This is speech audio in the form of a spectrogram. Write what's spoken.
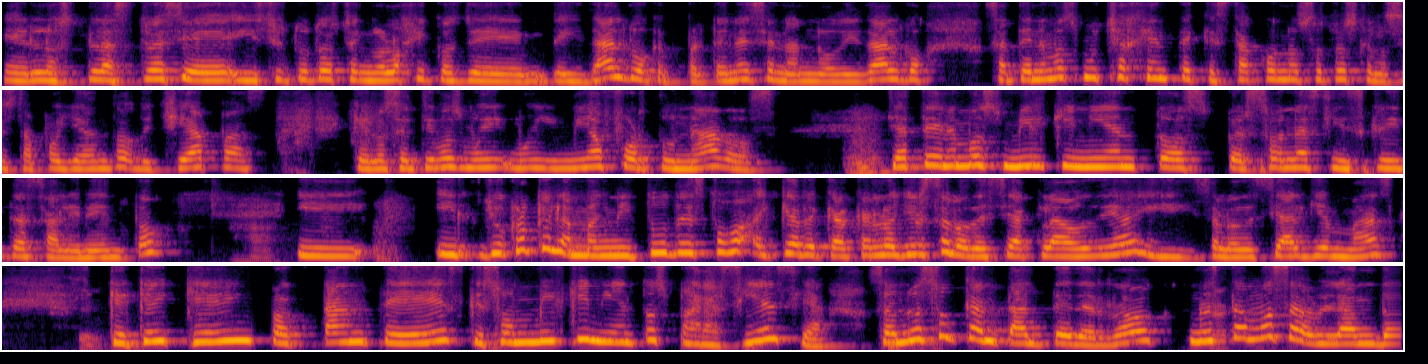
eh, los las tres eh, institutos tecnológicos de, de, Hidalgo que pertenecen al Nodo Hidalgo. O sea, tenemos mucha gente que está con nosotros, que nos está apoyando de Chiapas, que nos sentimos muy, muy, muy afortunados. Ya tenemos 1.500 personas inscritas al evento y, y, yo creo que la magnitud de esto hay que recalcarlo. Ayer se lo decía Claudia y se lo decía alguien más, que qué importante es que son 1.500 para ciencia. O sea, no es un cantante de rock, no estamos hablando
